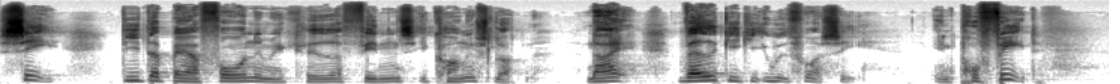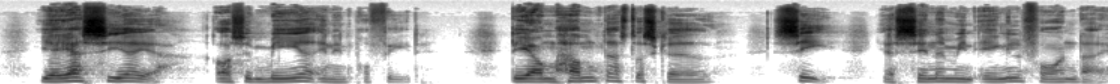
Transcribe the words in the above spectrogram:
Se, de, der bærer fornemme klæder, findes i kongeslottene. Nej, hvad gik I ud for at se? En profet? Ja, jeg siger jer, også mere end en profet. Det er om ham, der står skrevet. Se, jeg sender min engel foran dig.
